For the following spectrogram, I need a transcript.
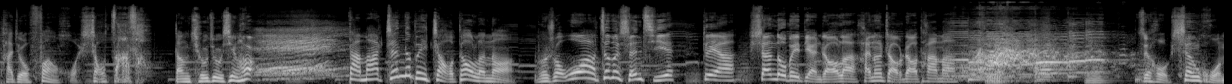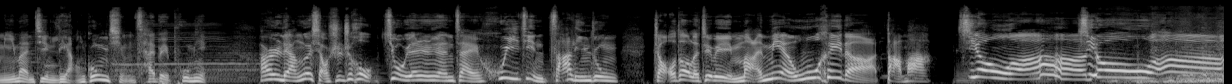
他就放火烧杂草，当求救信号。大妈真的被找到了呢！我说哇，这么神奇？对呀，山都被点着了，还能找不着他吗？最后山火弥漫近两公顷才被扑灭，而两个小时之后，救援人员在灰烬杂林中找到了这位满面乌黑的大妈。救我！救我！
